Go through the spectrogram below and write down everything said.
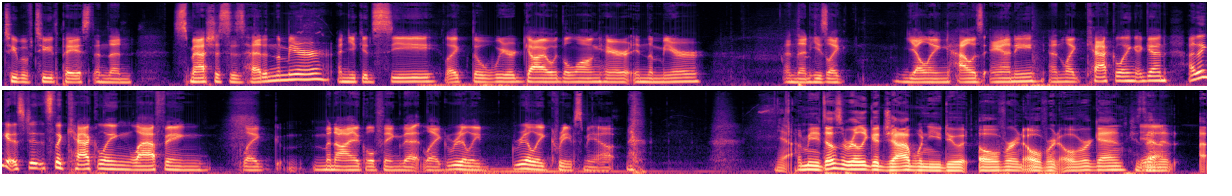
tube of toothpaste and then smashes his head in the mirror, and you could see like the weird guy with the long hair in the mirror, and then he's like yelling how's annie and like cackling again i think it's just, it's the cackling laughing like maniacal thing that like really really creeps me out Yeah. I mean, it does a really good job when you do it over and over and over again, because Yeah. then it uh,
